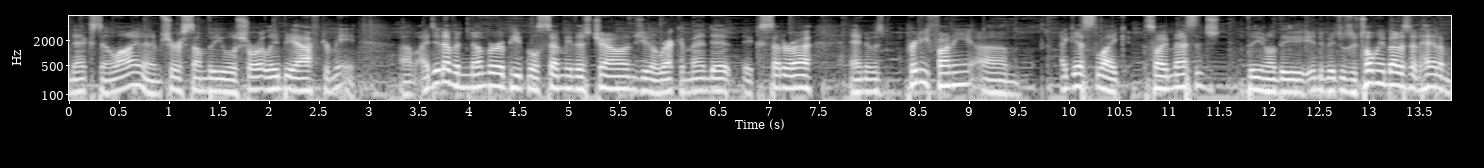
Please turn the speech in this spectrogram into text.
next in line, and I'm sure somebody will shortly be after me. Um, I did have a number of people send me this challenge, you know, recommend it, etc., and it was pretty funny. Um, I guess like so, I messaged the you know the individuals who told me about it. Said, "Hey, I'm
